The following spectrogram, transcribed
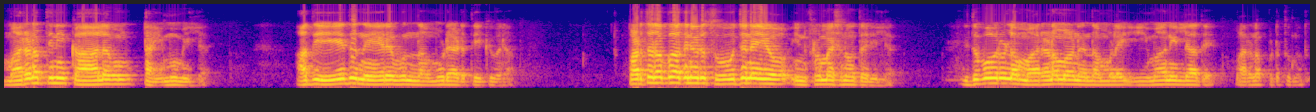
മരണത്തിന് കാലവും ടൈമുമില്ല അത് ഏത് നേരവും നമ്മുടെ അടുത്തേക്ക് വരാം. പടത്തറബ് അതിനൊരു സൂചനയോ ഇൻഫർമേഷനോ തരില്ല. ഇതുപോലുള്ള മരണമാണ് നമ്മളെ ഈമാനില്ലാതെ മരണപ്പെടുത്തുന്നത്.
